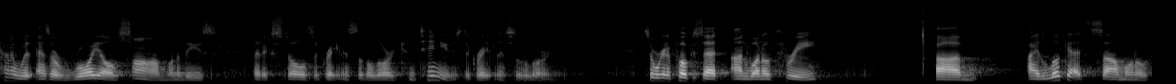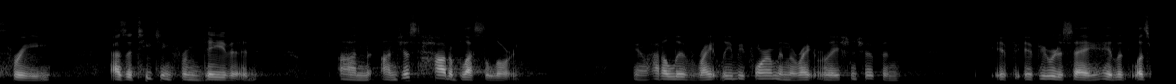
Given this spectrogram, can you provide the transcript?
kind of with, as a royal psalm, one of these that extols the greatness of the Lord, continues the greatness of the Lord. So we're going to focus at, on 103. Um, I look at Psalm 103 as a teaching from David on, on just how to bless the Lord. You know, how to live rightly before Him in the right relationship. And if, if you were to say, hey, let, let's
